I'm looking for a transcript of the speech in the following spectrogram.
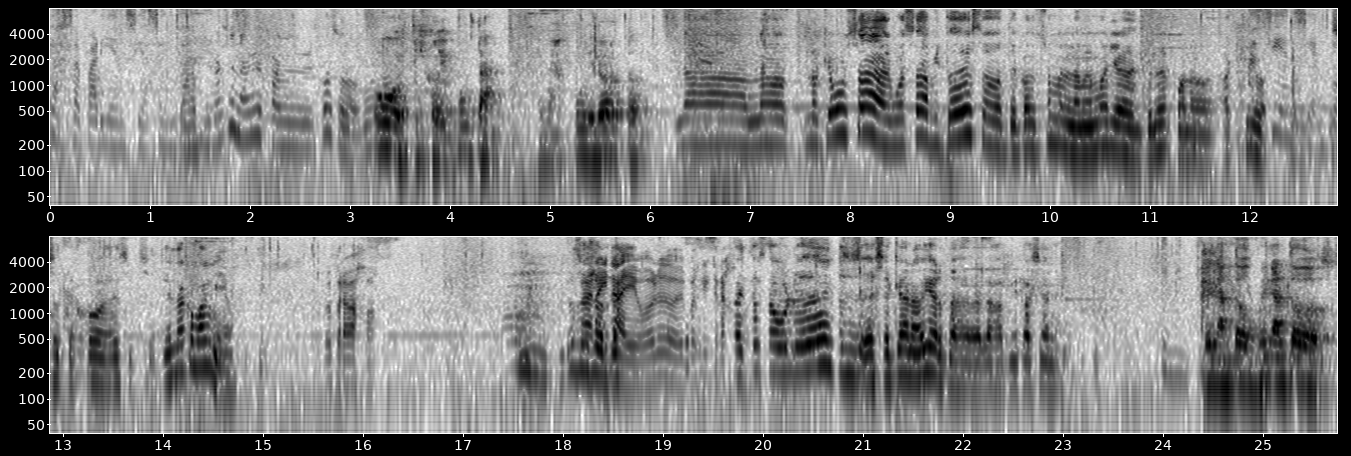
Las apariencias Las engañan. aplicaciones viejas, el coso. Oh, este hijo de puta. La escudo del orto. La, la- lo que vos usás, el WhatsApp y todo eso, te consumen la memoria del teléfono activa. Eso te jode, eso se tilda como el mío. Voy para abajo. Entonces Ah, no hay te- nadie, boludo. ¿y ¿Por qué carajo? Ahí está esa boludez, entonces eh, se quedan abiertas las aplicaciones. Te. Vengan todos, vengan todos.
